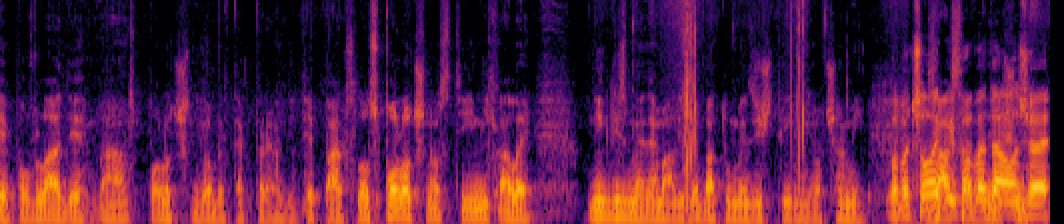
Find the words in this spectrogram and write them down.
je po vláde a spoločný obed, tak prehodíte pár slov spoločnosti iných, ale nikdy sme nemali debatu medzi štyrmi očami. Lebo človek by povedal, že e,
